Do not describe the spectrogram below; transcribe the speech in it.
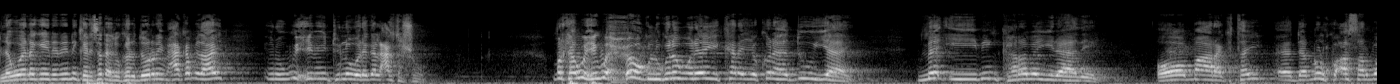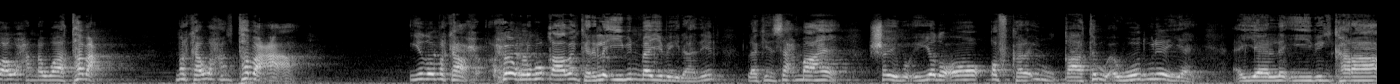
Illa wanagayna ninkani saddexdu kala dooranay maxaa ka mid ahayd? Inuu wixiiba intuu la wareega lacagta shubo. Marka wixii wax xoog lagula wareegi karayo kol hadduu yahay ma iibin kara bay yidhaahdeen. Oo maaragtay dee dhulku asal bu ah waxaana waa tabac. Markaa waxaan tabaca ah iyadoo markaa xoog lagu qaadan kara la iibin maayo bay yidhaahdeen. Laakiin sax maahe shaygu iyada oo qof kale inuu qaato uu awood u leeyahay ayaa la iibin karaa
